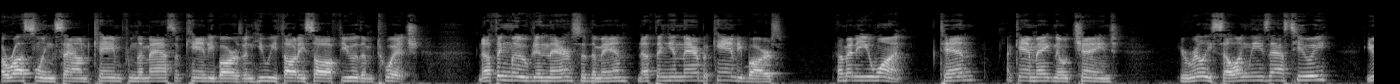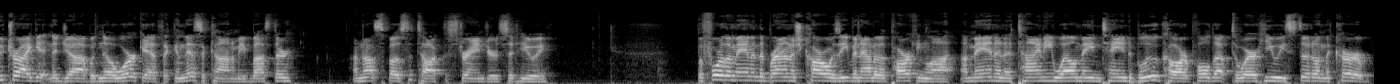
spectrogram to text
A rustling sound came from the mass of candy bars, and Huey thought he saw a few of them twitch. Nothing moved in there, said the man. Nothing in there but candy bars. How many you want? Ten? I can't make no change. You're really selling these? asked Huey. You try getting a job with no work ethic in this economy, Buster. I'm not supposed to talk to strangers, said Huey. Before the man in the brownish car was even out of the parking lot, a man in a tiny, well maintained blue car pulled up to where Huey stood on the curb.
